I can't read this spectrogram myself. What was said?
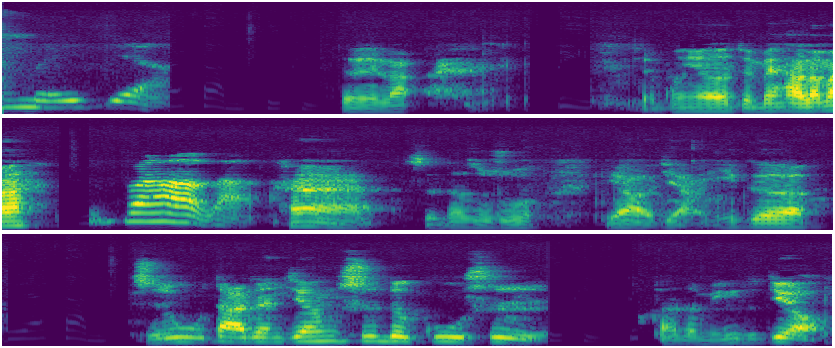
没有。对了，小朋友准备好了吗？准备好了。哈，石头叔叔要讲一个植物大战僵尸的故事，它的名字叫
